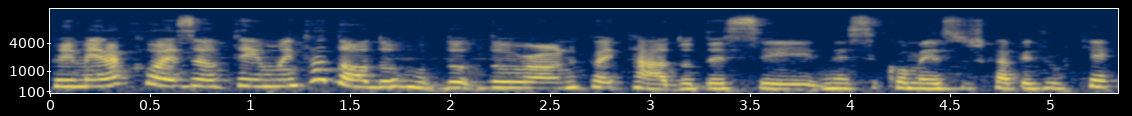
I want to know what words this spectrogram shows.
primeira coisa, eu tenho muita dó do, do, do Ron, coitado, desse, nesse começo de capítulo. Porque,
